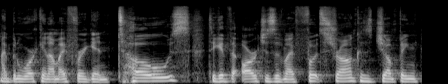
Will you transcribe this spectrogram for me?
I've been working on my friggin' toes to get the arches of my foot strong because jumping,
